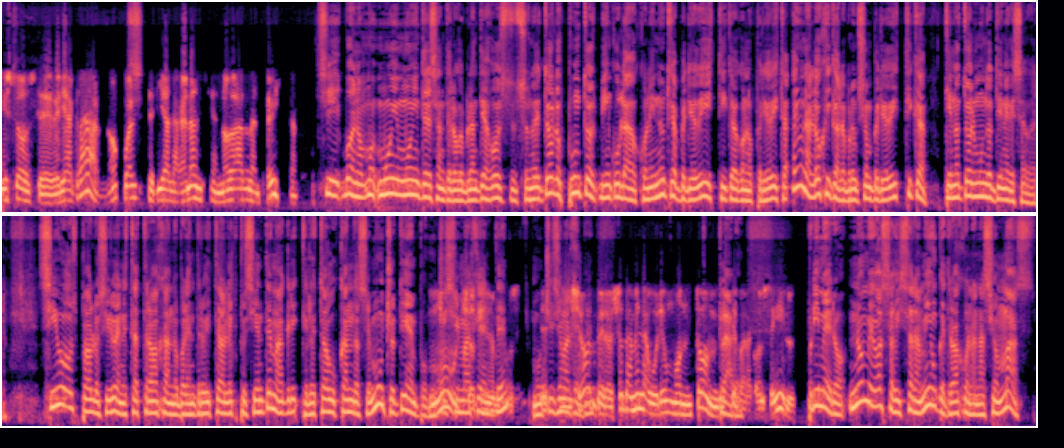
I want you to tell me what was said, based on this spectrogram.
Eso se debería aclarar, ¿no? ¿Cuál sería la ganancia no dar la entrevista? Sí, bueno, muy muy interesante lo que planteas vos, sobre todos los puntos vinculados con la industria periodística, con los periodistas. Hay una lógica de la producción periodística que no todo el mundo tiene que saber. Si vos, Pablo Sirven, estás trabajando para entrevistar al expresidente Macri, que lo está buscando hace mucho tiempo, muchísima gente, muchísima gente. pero yo también laburé un montón para conseguirlo. Primero, no me vas a avisar a mí, aunque trabajo en La Nación Más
